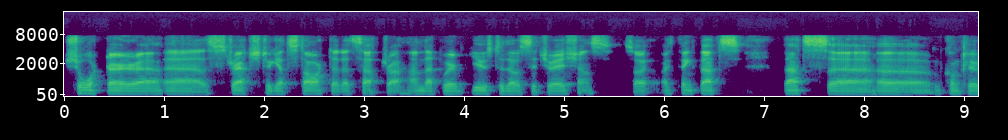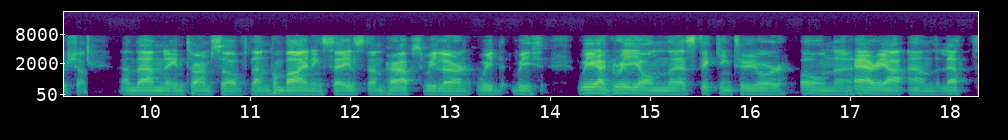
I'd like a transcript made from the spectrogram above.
shorter uh, uh, stretch to get started, etc., and that we're used to those situations. So I think that's that's uh, a conclusion and then in terms of then combining sales then perhaps we learn we we we agree on uh, sticking to your own uh, area and let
